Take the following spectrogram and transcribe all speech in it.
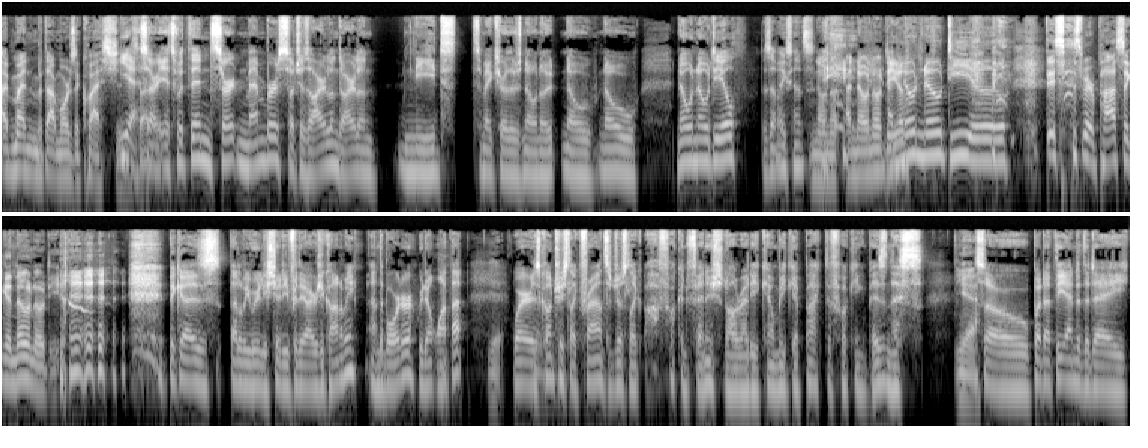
I meant that more as a question. Yeah, sorry. It's within certain members, such as Ireland. Ireland need to make sure there's no no no no no no deal. Does that make sense? No, no, a no, no deal. no no deal. This is we're passing a no, no deal. because that'll be really shitty for the Irish economy and the border. We don't want that. Yeah. Whereas countries like France are just like, oh, fucking finish it already. Can we get back to fucking business? Yeah. So, but at the end of the day,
